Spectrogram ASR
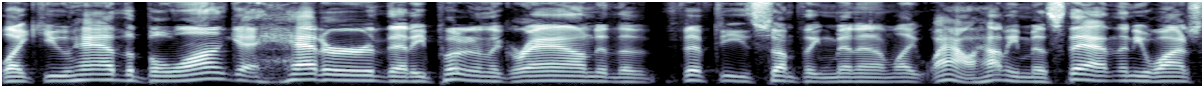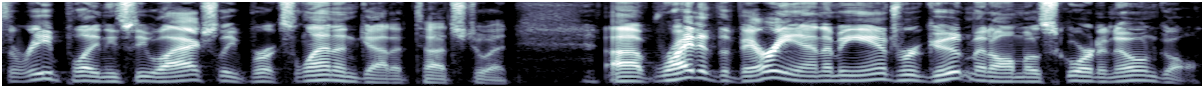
Like you had the Bouanga header that he put in the ground in the 50 something minute. I'm like, wow, how did he miss that? And then you watch the replay and you see, well, actually, Brooks Lennon got a touch to it. Uh, right at the very end, I mean, Andrew Gutman almost scored an own goal.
